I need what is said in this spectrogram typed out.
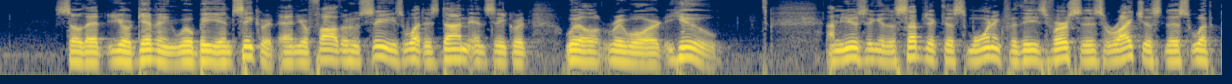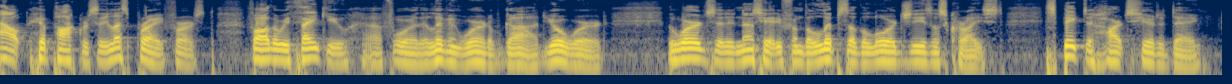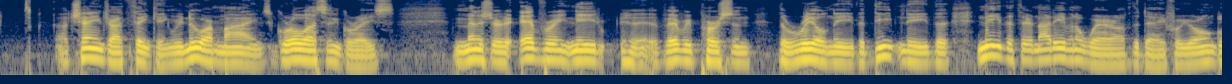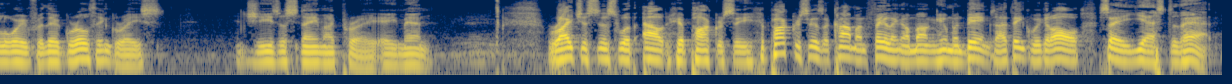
so that your giving will be in secret, and your Father who sees what is done in secret will reward you. I'm using as a subject this morning for these verses righteousness without hypocrisy. Let's pray first. Father, we thank you uh, for the living word of God, your word, the words that enunciated from the lips of the Lord Jesus Christ. Speak to hearts here today. Uh, change our thinking, renew our minds, grow us in grace, minister to every need uh, of every person the real need, the deep need, the need that they're not even aware of today for your own glory, and for their growth in grace. In Jesus' name I pray. Amen. Righteousness without hypocrisy. Hypocrisy is a common failing among human beings. I think we could all say yes to that.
